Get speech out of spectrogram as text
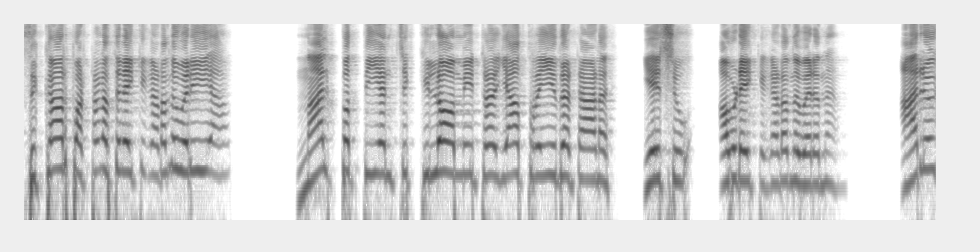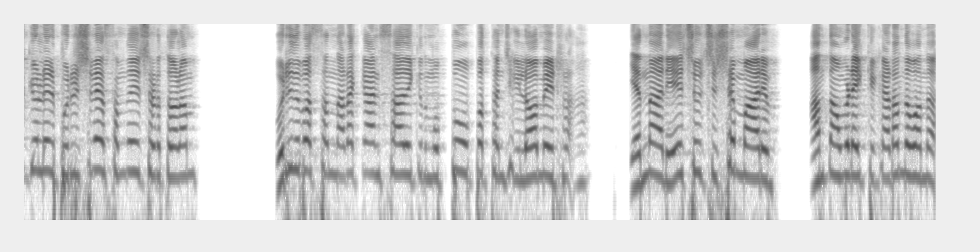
സിക്കാർ പട്ടണത്തിലേക്ക് കടന്നു വരിക. നാൽപ്പത്തിയഞ്ച് കിലോമീറ്റർ യാത്ര ചെയ്തിട്ടാണ് യേശു അവിടേക്ക് കടന്നു വരുന്നത്. ആരോഗ്യമുള്ള ഒരു പുരുഷനെ സംബന്ധിച്ചിടത്തോളം ഒരു ദിവസം നടക്കാൻ സാധിക്കുന്നത് മുപ്പത് മുപ്പത്തഞ്ച് കിലോമീറ്റർ. എന്നാൽ യേശു ശിഷ്യന്മാരും അന്ന് അവിടേക്ക് കടന്നു വന്ന്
